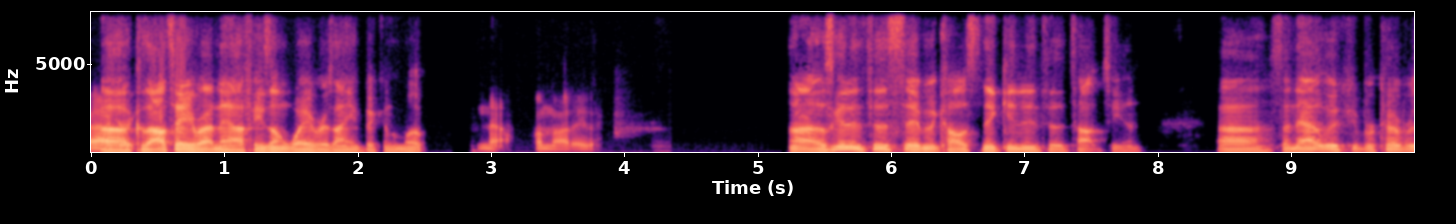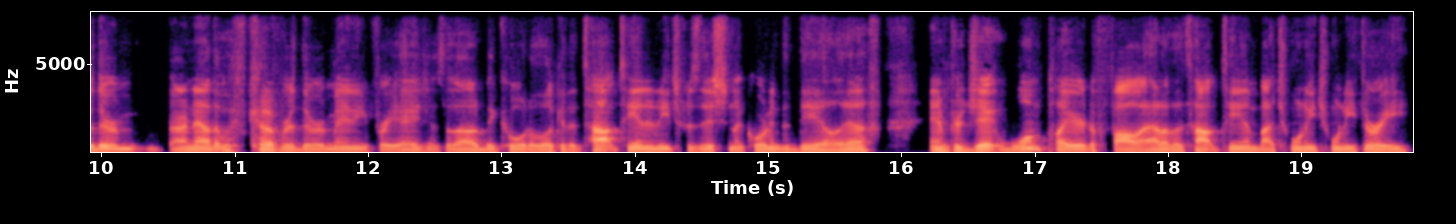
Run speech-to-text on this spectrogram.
I agree. Because I'll tell you right now, if he's on waivers, I ain't picking him up. No, I'm not either. All right, let's get into the segment called sneaking into the top ten. Uh, so now that we've recovered the, or now that we've covered the remaining free agents, I thought it'd be cool to look at the top 10 in each position according to DLF and project one player to fall out of the top 10 by 2023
